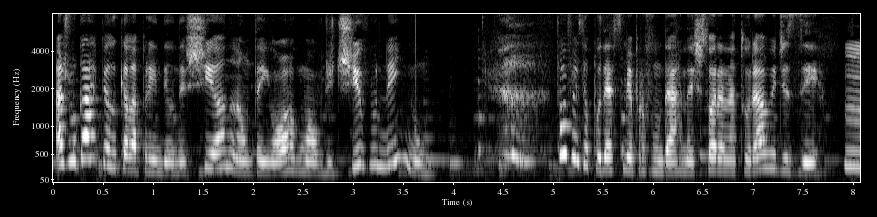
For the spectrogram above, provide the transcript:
a julgar pelo que ela aprendeu neste ano, não tem órgão auditivo nenhum. Talvez eu pudesse me aprofundar na história natural e dizer: hum,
